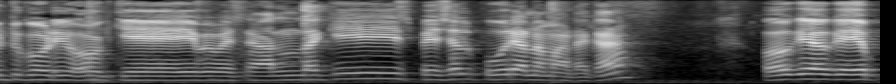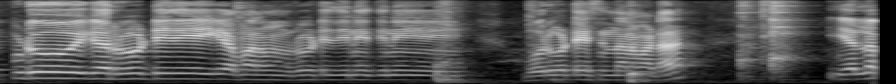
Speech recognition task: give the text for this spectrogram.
జుట్టుకోడి ఓకే అందరికి స్పెషల్ పూరి అన్నమాటక ఓకే ఓకే. ఎప్పుడు ఇక రోటీ ఇక మనం రోటీ తిని తిని బోరు కొట్టేసింది అనమాట ఇవాళ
